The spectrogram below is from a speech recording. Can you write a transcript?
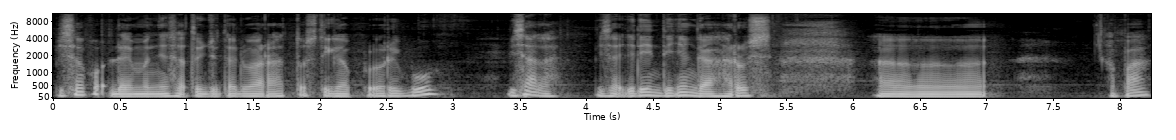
Bisa kok diamondnya satu juta dua ratus tiga puluh ribu. Bisa lah bisa. Jadi intinya nggak harus uh, apa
